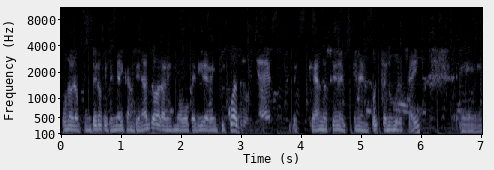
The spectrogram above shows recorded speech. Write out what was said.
uno de los punteros que tenía el campeonato, ahora mismo Boca tiene 24 unidades, quedándose en el, en el puesto número 6, eh,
